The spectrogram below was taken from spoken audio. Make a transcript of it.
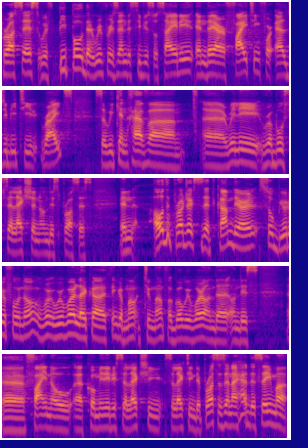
process with people that represent the civil society and they are fighting for LGBT rights. So we can have a, a really robust selection on this process. And all the projects that come, they are so beautiful. No, we, we were like uh, I think a month, two months ago, we were on the on this final uh, community selection, selecting the process. And I had the same, uh,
